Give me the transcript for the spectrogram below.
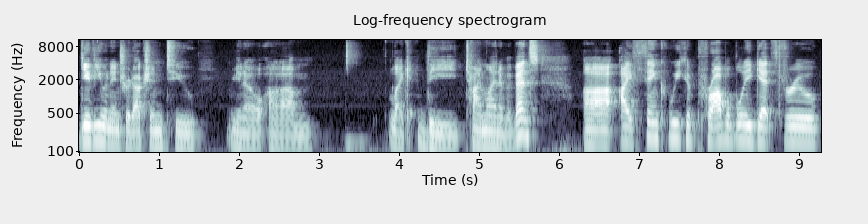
give you an introduction to, you know, um, like the timeline of events. Uh, I think we could probably get through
